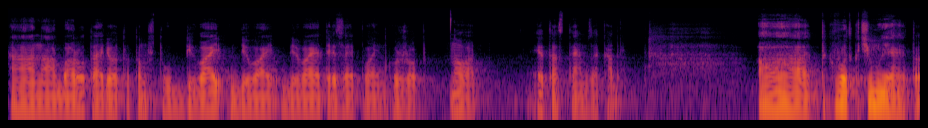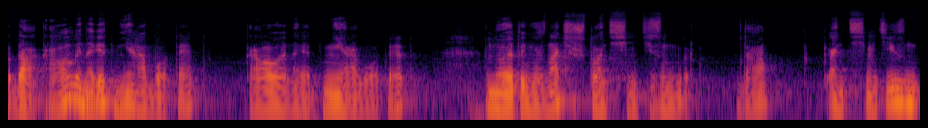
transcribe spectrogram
а наоборот орет о том, что убивай, убивай, убивай, отрезай половинку жопы. Ну ладно, это оставим за кадром. А, так вот, к чему я это? Да, кровавый навет не работает. Кровавый навет не работает. Но это не значит, что антисемитизм умер. Да, антисемитизм,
